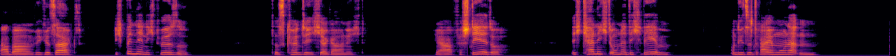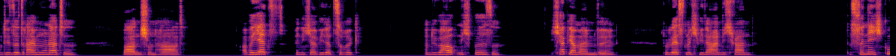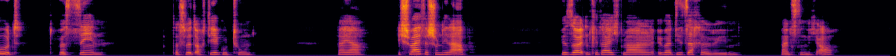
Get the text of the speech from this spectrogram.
Aber wie gesagt, ich bin dir nicht böse. Das könnte ich ja gar nicht. Ja, verstehe doch. Ich kann nicht ohne dich leben. Und diese drei Monaten. Und diese drei Monate waren schon hart. Aber jetzt bin ich ja wieder zurück. Und überhaupt nicht böse. Ich hab ja meinen Willen. Du lässt mich wieder an dich ran. Das finde ich gut. Du wirst sehen. Das wird auch dir gut tun. Naja, ich schweife schon wieder ab. Wir sollten vielleicht mal über die Sache reden. Meinst du nicht auch?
